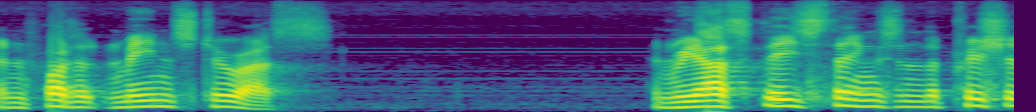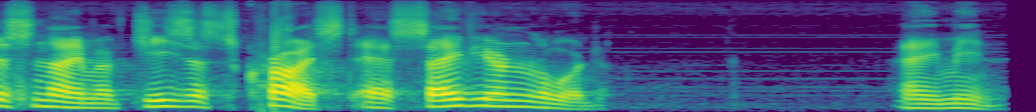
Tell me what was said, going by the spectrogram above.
and what it means to us. And we ask these things in the precious name of Jesus Christ, our Saviour and Lord. Amen.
